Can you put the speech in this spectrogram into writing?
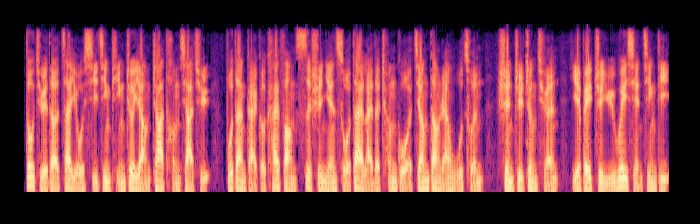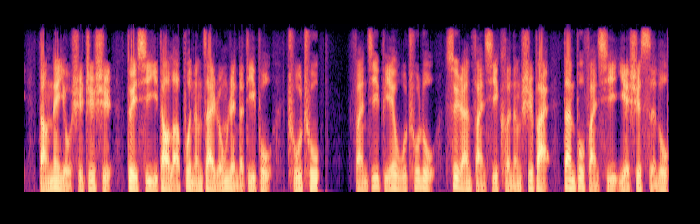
都觉得再由习近平这样扎腾下去。不但改革开放四十年所带来的成果将荡然无存，甚至政权也被置于危险境地。党内有识之士对习已到了不能再容忍的地步，除出反击别无出路。虽然反袭可能失败，但不反袭也是死路。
